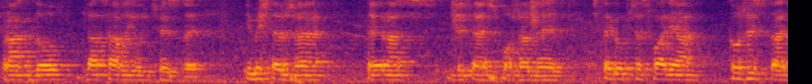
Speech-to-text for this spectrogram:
pragnął dla całej ojczyzny. I myślę, że teraz my też możemy z tego przesłania korzystać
